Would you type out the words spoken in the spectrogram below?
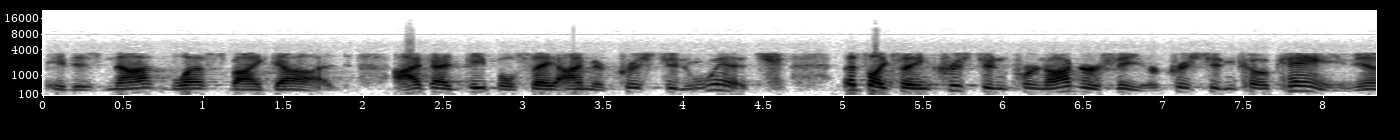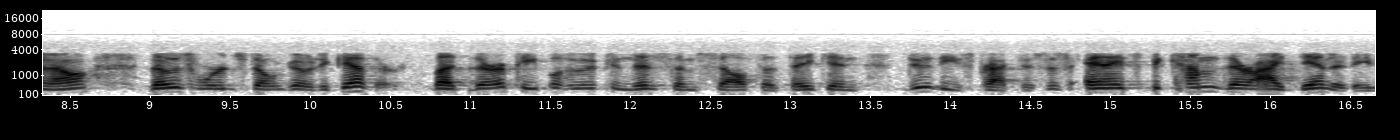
It is not blessed by god. I've had people say i'm a christian witch. That's like saying christian pornography or christian cocaine you know? Those words don't go together. But there are people who have convinced themselves that they can do these practices, and it's become their identity.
